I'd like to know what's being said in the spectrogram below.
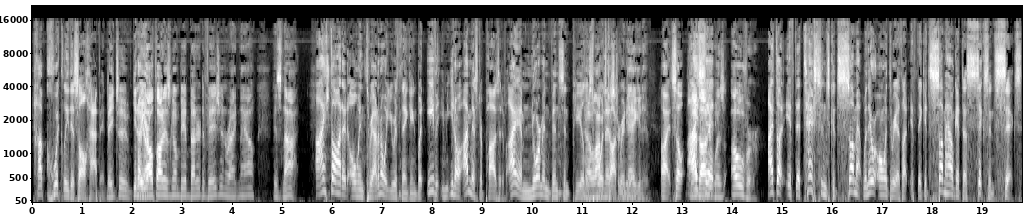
how quickly this all happened. Me too. You know, we all thought it was going to be a better division. Right now, it's not. I thought at 0 3. I don't know what you were thinking, but even you know, I'm Mr. Positive. I am Norman Vincent Peale of No, I'm Sports Talk. Radio. Negative. All right, so I, I, thought said, it was over. I thought if the Texans could somehow, when they were 0 3, I thought if they could somehow get to 6 and 6,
